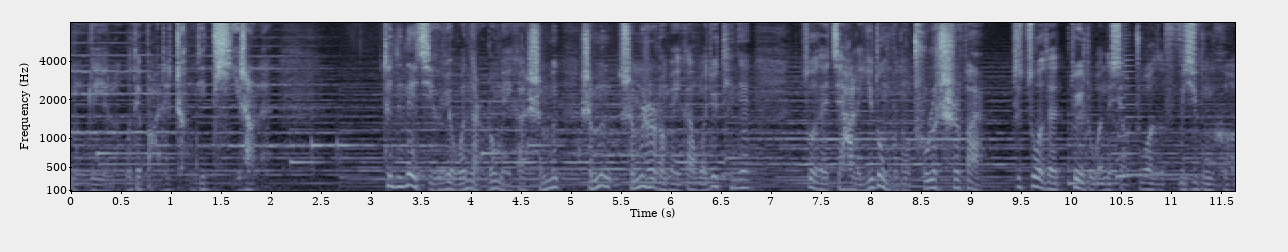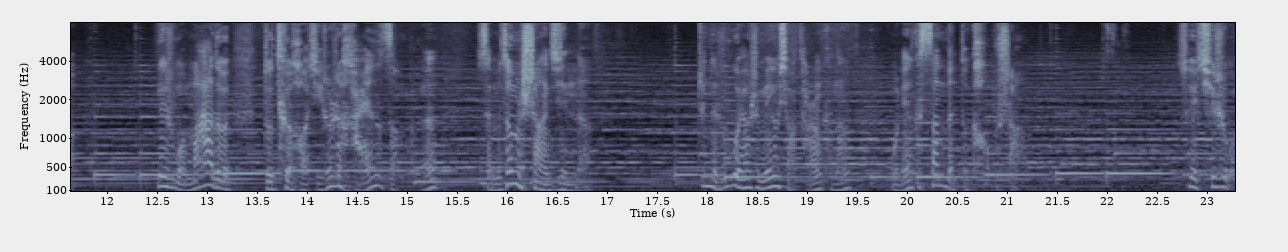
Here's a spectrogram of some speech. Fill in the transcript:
努力了，我得把这成绩提上来。真的那几个月我哪儿都没干，什么什么什么事儿都没干，我就天天坐在家里一动不动，除了吃饭就坐在对着我那小桌子复习功课。那时我妈都都特好奇，说这孩子怎么了？怎么这么上进呢？真的，如果要是没有小唐，可能我连个三本都考不上。所以其实我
